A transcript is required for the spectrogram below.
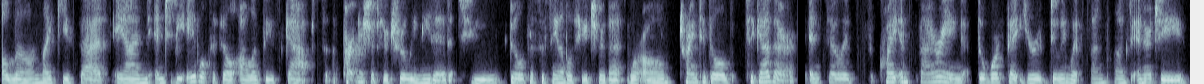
alone, like you said. And, and to be able to fill all of these gaps, partnerships are truly needed to build the sustainable future that we're all trying to build together. And so it's quite inspiring the work that you're doing with Sunplugged Energy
